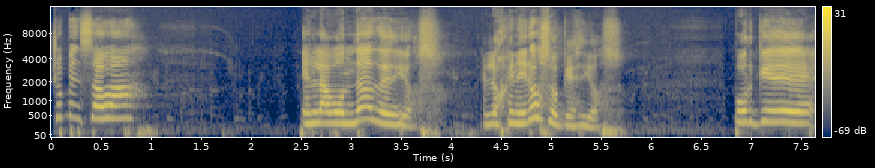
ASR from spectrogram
Yo pensaba en la bondad de Dios, en lo generoso que es Dios. Porque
